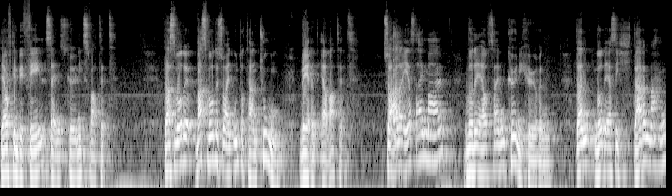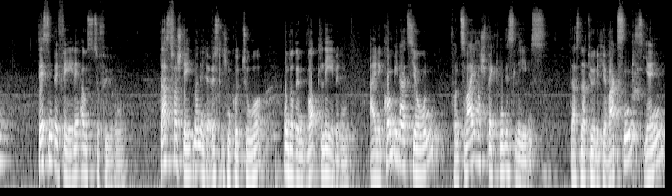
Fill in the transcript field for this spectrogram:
der auf den Befehl seines Königs wartet. Das wurde, was würde so ein Untertan tun, während er wartet? Zuallererst einmal würde er auf seinen König hören. Dann würde er sich daran machen, dessen Befehle auszuführen. Das versteht man in der östlichen Kultur unter dem Wort Leben. Eine Kombination von zwei Aspekten des Lebens. Das natürliche Wachsen, Yang,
